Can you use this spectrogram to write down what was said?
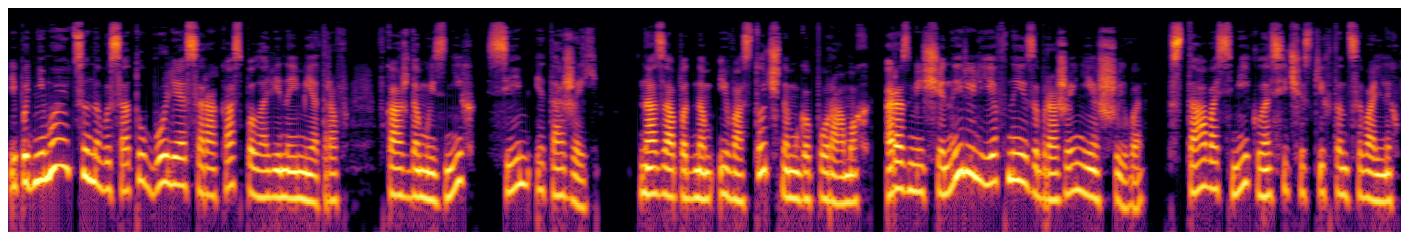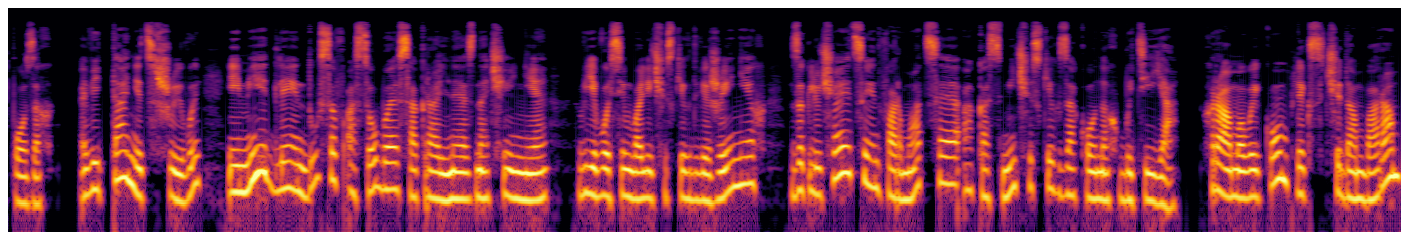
и поднимаются на высоту более сорока с половиной метров, в каждом из них семь этажей. На западном и восточном гапурамах размещены рельефные изображения Шивы в 108 классических танцевальных позах, ведь танец Шивы имеет для индусов особое сакральное значение. В его символических движениях заключается информация о космических законах бытия. Храмовый комплекс Чидамбарам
